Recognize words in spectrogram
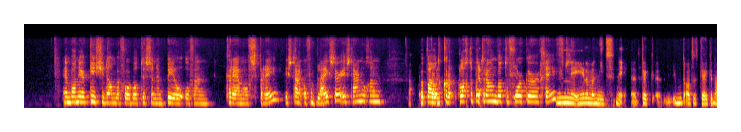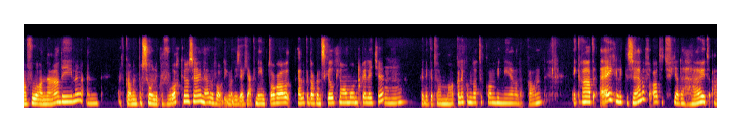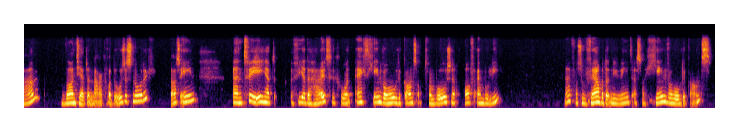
En wanneer kies je dan bijvoorbeeld tussen een pil of een crème of spray? Is daar, of een pleister? Is daar nog een ja, bepaald kan... klachtenpatroon wat de voorkeur geeft? Nee, helemaal niet. Nee. Kijk, je moet altijd kijken naar voor- en nadelen. En het kan een persoonlijke voorkeur zijn. Hè? Bijvoorbeeld iemand die zegt, ja, ik neem toch al elke dag een schildklierhormoonpilletje. Mm Vind ik het wel makkelijk om dat te combineren. Dat kan. Ik raad eigenlijk zelf altijd via de huid aan. Want je hebt een lagere dosis nodig. Dat is één. En twee, je hebt via de huid gewoon echt geen verhoogde kans op trombose of embolie. voor zover we dat nu weten, is er geen verhoogde kans.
